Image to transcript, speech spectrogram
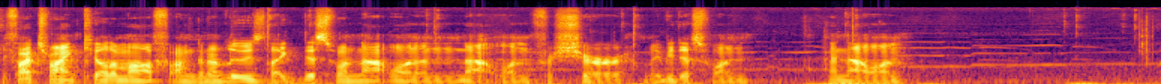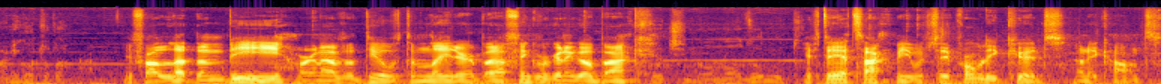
If I try and kill them off, I'm gonna lose, like, this one, that one, and that one for sure. Maybe this one, and that one. If I let them be, we're gonna have to deal with them later, but I think we're gonna go back. If they attack me, which they probably could, no they can't.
